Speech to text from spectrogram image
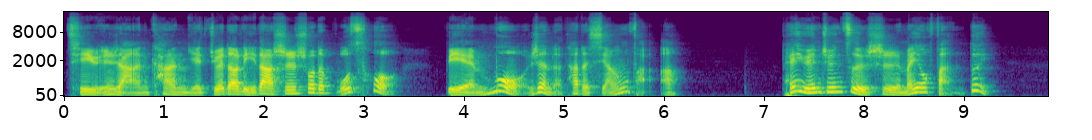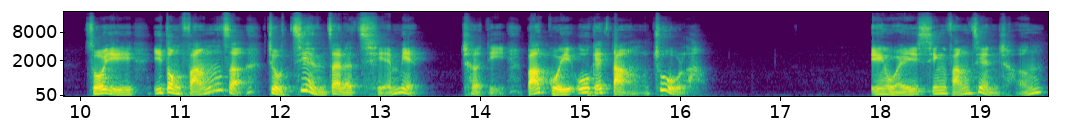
齐云染看也觉得李大师说的不错，便默认了他的想法。裴元君自是没有反对，所以一栋房子就建在了前面，彻底把鬼屋给挡住了。因为新房建成，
